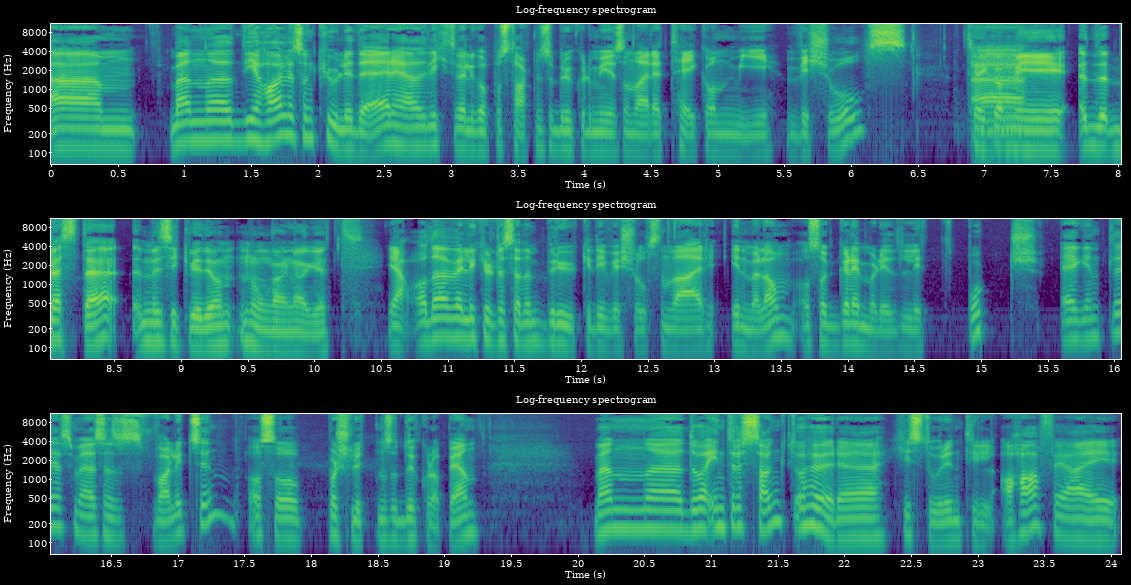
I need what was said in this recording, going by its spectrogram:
Um, men eh, de har litt sånn kule ideer. Jeg likte veldig godt på starten, så bruker de mye sånn der Take On Me visuals. Take On Eh, Me, det beste musikkvideoen noen gang laget. Ja, og det er veldig kult å se dem bruke de visualsene der innimellom, og så glemmer de det litt bort, egentlig, som jeg syns var litt synd. Og så på slutten så dukker det opp igjen. Men eh, det var interessant å høre historien til a-ha, for jeg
